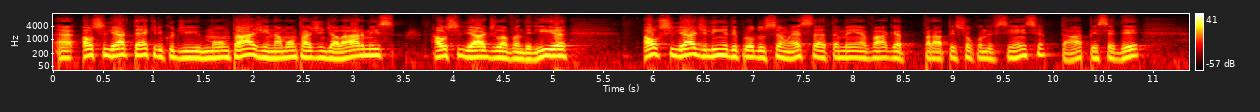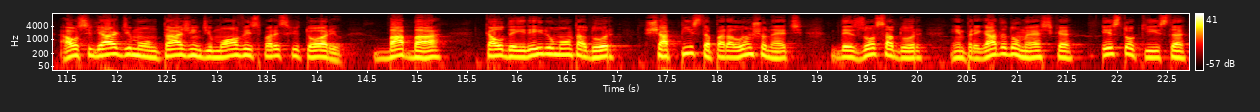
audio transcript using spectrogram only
é, auxiliar técnico de montagem, na montagem de alarmes, auxiliar de lavanderia, auxiliar de linha de produção, essa também é vaga para pessoa com deficiência, tá? PCD, auxiliar de montagem de móveis para escritório, babá, caldeireiro montador, chapista para lanchonete, desossador, empregada doméstica, estoquista,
